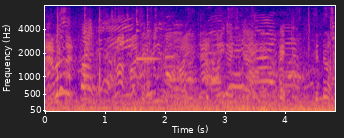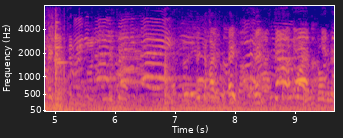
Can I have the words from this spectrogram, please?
Hey, get the, hey, get the, take the high, hey, Ben, take the high fire, it's over there.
